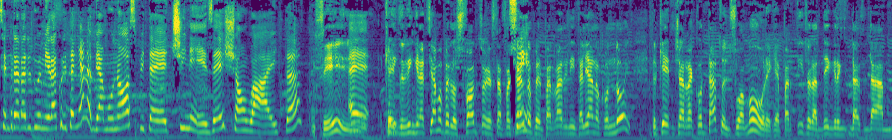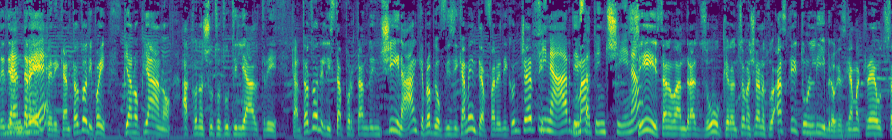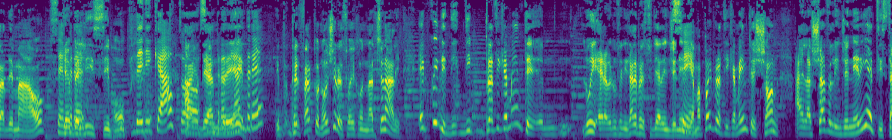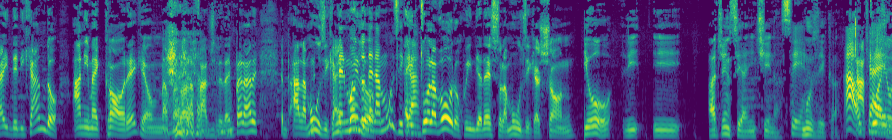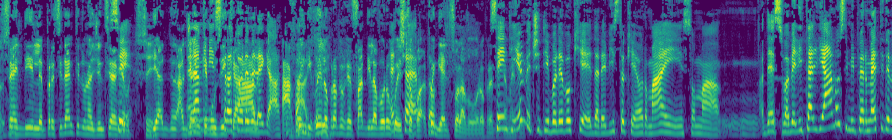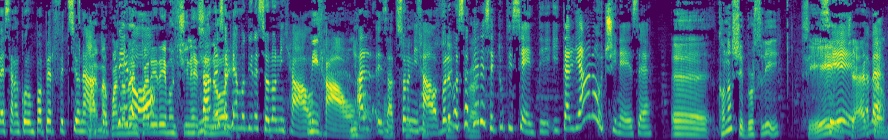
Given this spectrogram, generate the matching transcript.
Sempre a Radio 2 Miracoli Italiani abbiamo un ospite cinese, Sean White. Sì, Eh, che ringraziamo per lo sforzo che sta facendo Sì. per parlare in italiano con noi, perché ci ha raccontato il suo amore che è partito da De, da, da De, De De André André. per i cantautori, poi piano piano ha conosciuto tutti gli altri cantautori, li sta portando in Cina, anche proprio fisicamente a fare dei concerti. Finardi è Ma- stato in Cina. Sì, stanno andrà Zucchero, insomma ci vanno tu. Ha scritto un libro che si chiama Creuzza de Mao, Sempre che è bellissimo. dedicato a De sempre a De André. e p- per far conoscere i suoi connazionali. E quindi di, di- praticamente ehm, lui era venuto in Italia per studiare ingegneria, Sì. ma poi praticamente Sean hai lasciato l'ingegneria e ti stai dedicando anima e core, che è una parola facile da imparare, alla musica. Nel mondo della musica. È il tuo lavoro quindi adesso la musica, Sean? Io i, i agenzia in Cina, Sì. musica. Ah, ok. tu hai- sei il, il presidente di un'agenzia Sì. che- Sì. di agente musicale. delegato, Ah, infatti. quindi quello proprio che fa di lavoro Eh, questo, qua. certo. quindi è il suo lavoro praticamente. Senti, io invece ti volevo chiedere, visto che ormai, insomma, mh, adesso, vabbè, l'italiano, se mi permetti, deve essere ancora un po' perfezionato. Eh, ma quando però- noi impareremo il cinese No, noi noi- sappiamo dire solo ni hao. Ni hao. Al- esatto, solo Sì, ni sì, hao. sì, Volevo sapere vai. se tu ti senti italiano o cinese? Eh, conosci Bruce Lee? Sì, Sì, certo. vabbè.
